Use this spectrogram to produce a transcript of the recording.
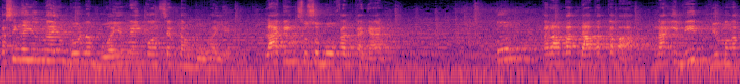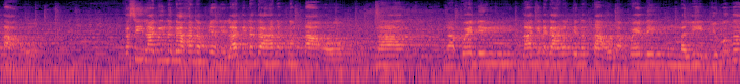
Kasi ngayon nga yung goal ng buhay, yun nga yung concept ng buhay eh. Laging susubukan ka niyan. Kung karapat dapat ka ba na i-lead yung mga tao. Kasi laging naghahanap yan eh, laging naghahanap ng tao na na pwedeng, lagi naghahanap din ng tao na pwedeng malid yung mga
